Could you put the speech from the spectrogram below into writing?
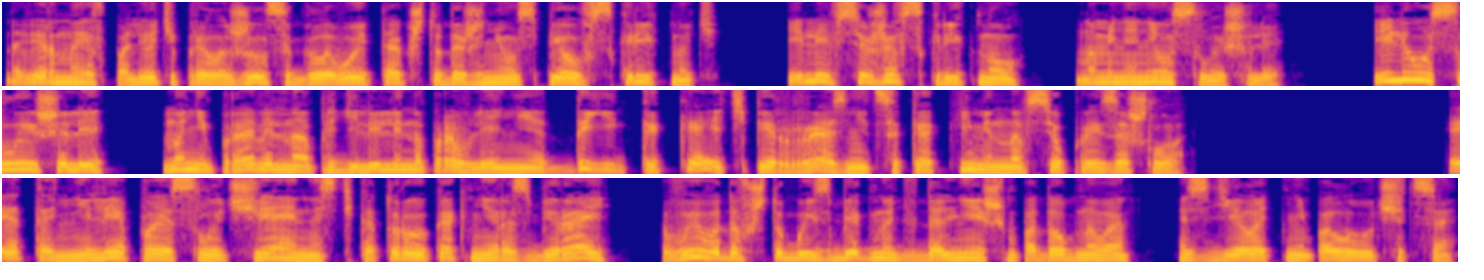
Наверное, в полете приложился головой так, что даже не успел вскрикнуть. Или все же вскрикнул, но меня не услышали. Или услышали, но неправильно определили направление. Да и какая теперь разница, как именно все произошло? Это нелепая случайность, которую, как ни разбирай, выводов, чтобы избегнуть в дальнейшем подобного, сделать не получится.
